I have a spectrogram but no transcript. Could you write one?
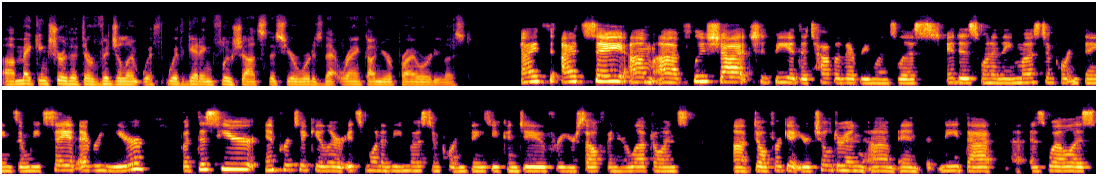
uh, making sure that they're vigilant with with getting flu shots this year. Where does that rank on your priority list? I'd, I'd say um, a flu shot should be at the top of everyone's list. It is one of the most important things, and we say it every year, but this year in particular, it's one of the most important things you can do for yourself and your loved ones. Uh, don't forget your children um, and need that, uh, as well as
